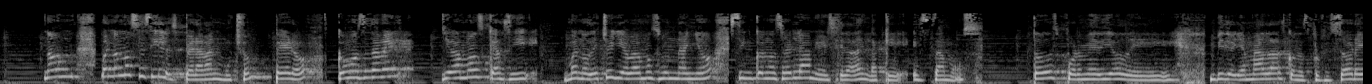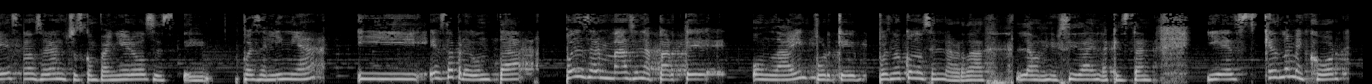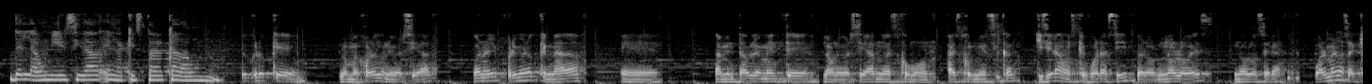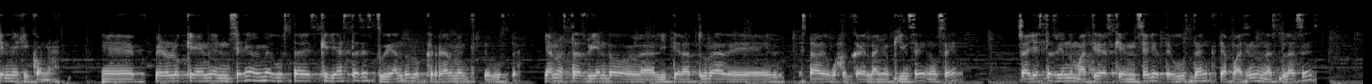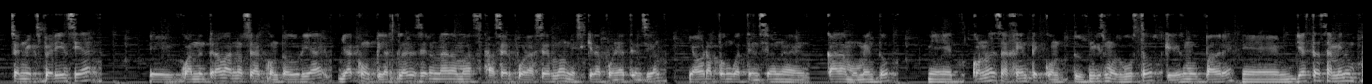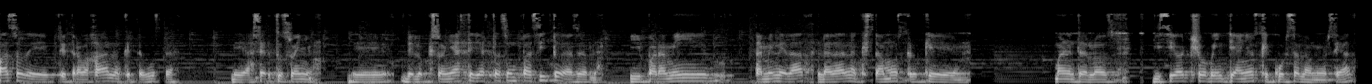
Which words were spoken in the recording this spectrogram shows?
no, bueno, no sé si lo esperaban mucho, pero como se sabe, llevamos casi, bueno, de hecho llevamos un año sin conocer la universidad en la que estamos. Todos por medio de videollamadas con los profesores, conocer a nuestros compañeros, este, pues en línea. Y esta pregunta puede ser más en la parte online porque pues no conocen la verdad la universidad en la que están y es qué es lo mejor de la universidad en la que está cada uno? Yo creo que lo mejor de la universidad, bueno, primero que nada, eh, lamentablemente la universidad no es como High School Musical. Quisiéramos que fuera así, pero no lo es, no lo será. O al menos aquí en México no. Eh, pero lo que en serio a mí me gusta es que ya estás estudiando lo que realmente te gusta. Ya no estás viendo la literatura del Estado de Oaxaca del año 15, no sé. O sea, ya estás viendo materias que en serio te gustan, que te apasionan las clases. O sea, en mi experiencia, eh, cuando entraba, no sé, a contaduría, ya con que las clases eran nada más hacer por hacerlo, ni siquiera ponía atención. Y ahora pongo atención en cada momento. Eh, conoces a gente con tus mismos gustos, que es muy padre. Eh, ya estás también un paso de, trabajar a lo que te gusta, de hacer tu sueño. De, de, lo que soñaste, ya estás un pasito de hacerlo. Y para mí, también la edad, la edad en la que estamos, creo que, bueno, entre los 18, 20 años que cursa la universidad,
